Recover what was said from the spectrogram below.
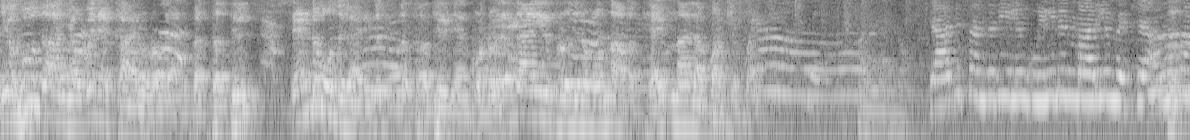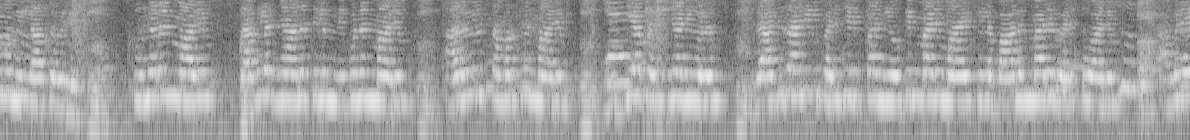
യഹൂദ യൗവനക്കാരോടുള്ള ബന്ധത്തിൽ രണ്ടു മൂന്ന് കാര്യങ്ങൾ നിങ്ങളുടെ ശ്രദ്ധയിൽ ഞാൻ കൊണ്ടുവരാം. ദാനിയൽ പ്രവചനം ഒന്നാം അധ്യായം നാലാം വാക്യം വായിച്ചു രാജസന്തതിയിലും കുലീനന്മാരിലും വെച്ച് അംഗഭംഗമില്ലാത്തവരും. സുന്ദരന്മാരും സകല ജ്ഞാനത്തിലും നിപുണന്മാരും അറിവിൽ സമർത്ഥന്മാരും വിദ്യാപരിജ്ഞാനികളും രാജധാനിയിൽ പരിചരിപ്പാൻ യോഗ്യന്മാരുമായ ചില ബാലന്മാരെ വരുത്തുവാനും അവരെ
